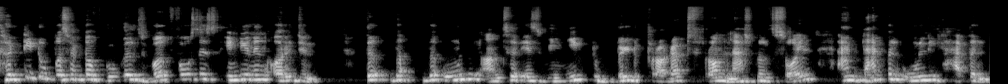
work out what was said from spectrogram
32% of Google's workforce is Indian in origin? The, the, the only answer is we need to build products from national soil, and that will only happen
